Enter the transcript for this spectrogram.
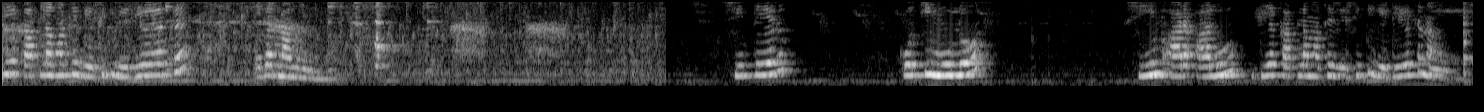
দিয়ে কাতলা মাছের রেসিপি রেডি হয়ে গেছে। এবার নামিয়ে নেব। শীতের কচি, মূলো, শিম আর আলু দিয়ে কাতলা মাছের রেসিপি রেডি হয়ে গেছে, নামিয়ে নিচ্ছি।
